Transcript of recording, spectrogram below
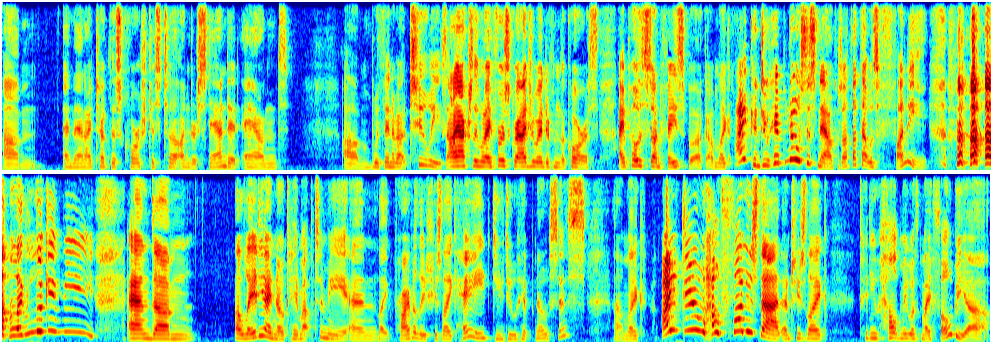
Um, and then I took this course just to understand it. And um, within about two weeks, I actually, when I first graduated from the course, I posted on Facebook. I'm like, I can do hypnosis now because I thought that was funny. like, look at me. And um, a lady I know came up to me and like privately she's like, "Hey, do you do hypnosis?" And I'm like, "I do. How fun is that?" And she's like, "Can you help me with my phobia?"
